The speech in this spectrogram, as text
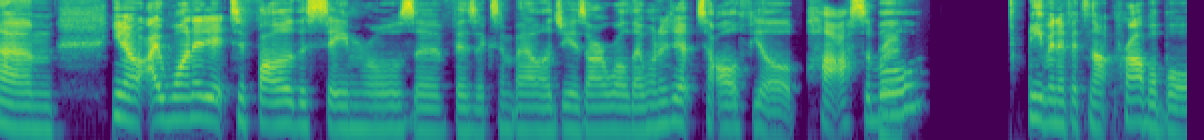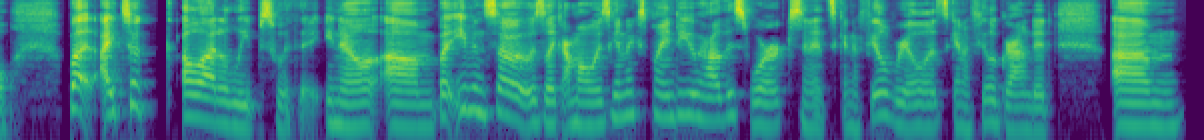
Um, you know, I wanted it to follow the same rules of physics and biology as our world. I wanted it to all feel possible even if it's not probable but i took a lot of leaps with it you know um but even so it was like i'm always going to explain to you how this works and it's going to feel real it's going to feel grounded. Um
